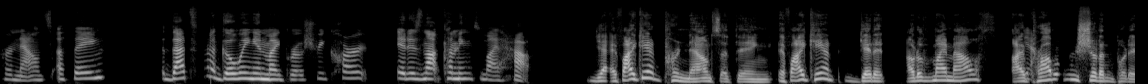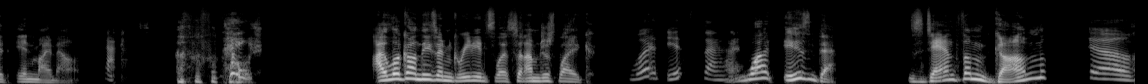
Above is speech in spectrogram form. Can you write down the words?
pronounce a thing that's not going in my grocery cart it is not coming to my house Yeah. If I can't pronounce a thing, if I can't get it out of my mouth, I Yeah. probably shouldn't put it in my mouth. I look on these ingredients lists and I'm just like, what is that what is that? Xanthan gum? Ugh.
